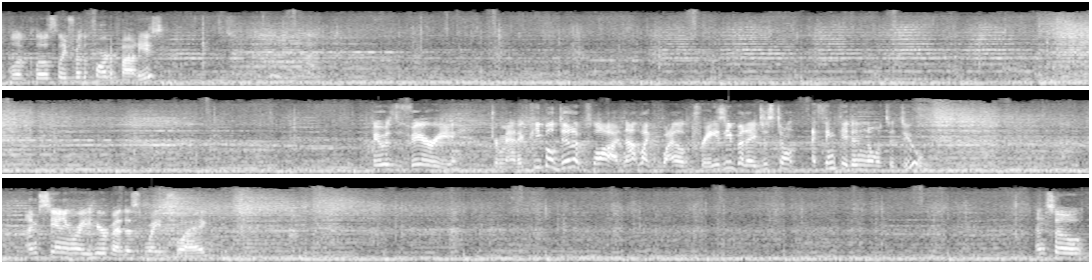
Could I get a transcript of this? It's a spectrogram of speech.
Look closely for the porta potties. It was very dramatic. People did applaud, not like wild crazy, but I just don't, I think they didn't know what to do. I'm standing right here by this white flag. And so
